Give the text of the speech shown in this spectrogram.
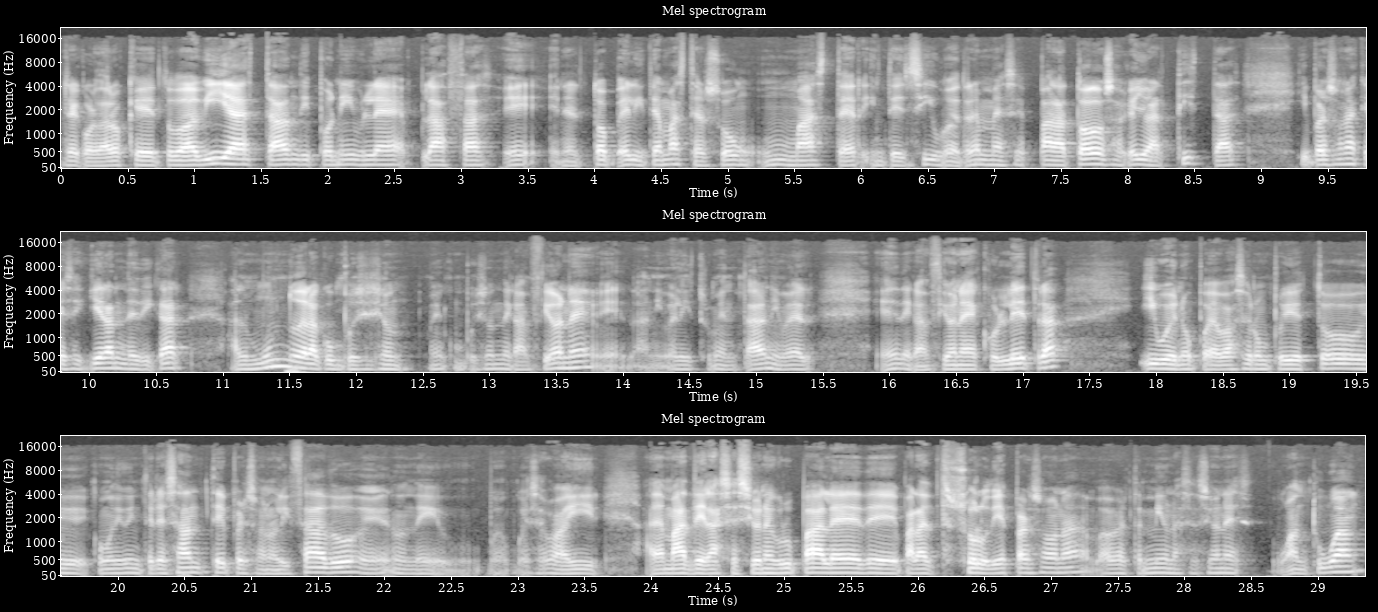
recordaros que todavía están disponibles plazas en el Top Elite Master. Son un máster intensivo de tres meses para todos aquellos artistas y personas que se quieran dedicar al mundo de la composición, ¿eh? composición de canciones eh, a nivel instrumental, a nivel ¿eh? de canciones con letras. Y bueno, pues va a ser un proyecto, como digo, interesante, personalizado, donde pues se va a ir, además de las sesiones grupales de, para solo 10 personas, va a haber también unas sesiones one-to-one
